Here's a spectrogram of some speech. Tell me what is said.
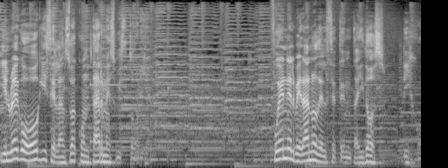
y luego Ogi se lanzó a contarme su historia. Fue en el verano del 72, dijo.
